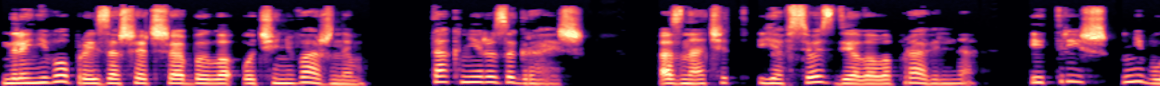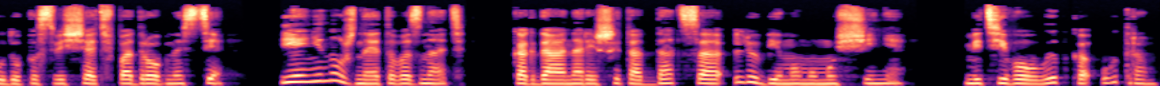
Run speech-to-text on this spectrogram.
Для него произошедшее было очень важным. Так не разыграешь. А значит, я все сделала правильно. И Триш не буду посвящать в подробности. Ей не нужно этого знать, когда она решит отдаться любимому мужчине. Ведь его улыбка утром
